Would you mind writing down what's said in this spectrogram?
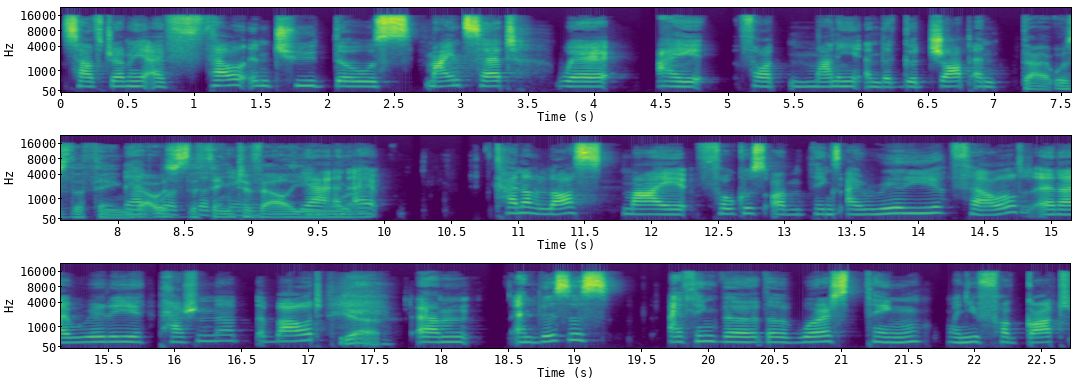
South Germany, I fell into those mindset where I thought money and a good job and That was the thing. That, that, was, the, thing, to value. Yeah, more. and I kind of lost my focus on things I really felt and I really passionate about yeah. um, and this is i think the the worst thing when you forgot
